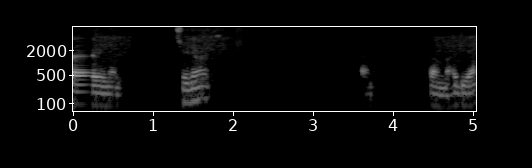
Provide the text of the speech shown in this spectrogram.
Sorry, Srinivas from IBM.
